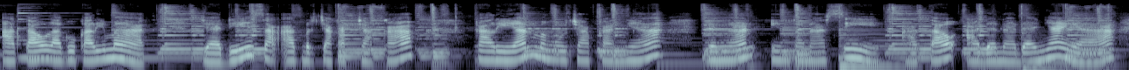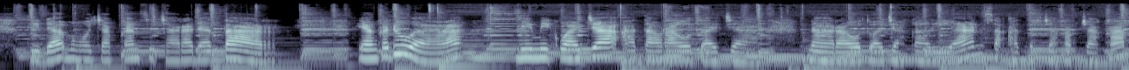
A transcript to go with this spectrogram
atau lagu kalimat. Jadi, saat bercakap-cakap, kalian mengucapkannya dengan intonasi atau ada nadanya ya, tidak mengucapkan secara datar. Yang kedua, mimik wajah atau raut wajah. Nah, raut wajah kalian saat bercakap-cakap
